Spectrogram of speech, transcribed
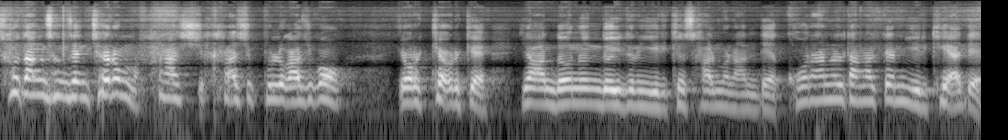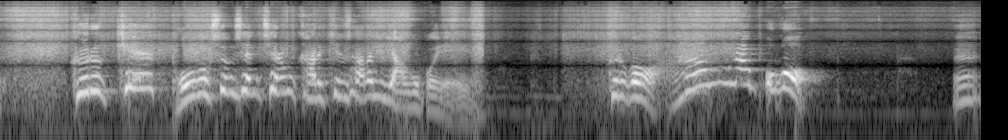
서당 선생처럼 하나씩 하나씩 불러가지고 이렇게 이렇게 야 너는 너희들은 이렇게 살면 안 돼. 고난을 당할 때는 이렇게 해야 돼. 그렇게 도덕 선생처럼 가르친 사람이 야고보예요. 그리고 아무나 보고 예?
